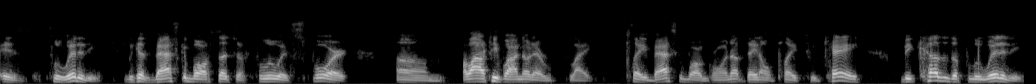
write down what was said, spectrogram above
is fluidity because basketball is such a fluid sport. Um, a lot of people I know that like play basketball growing up, they don't play 2K because of the fluidity.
